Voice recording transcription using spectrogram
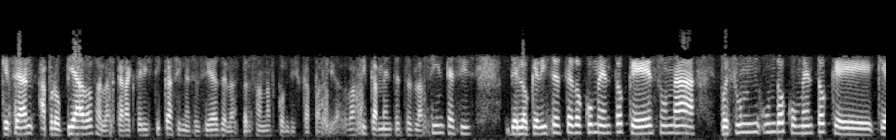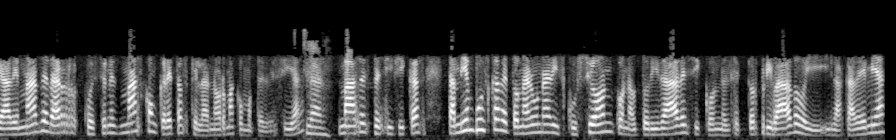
que sean apropiados a las características y necesidades de las personas con discapacidad. Básicamente, esta es la síntesis de lo que dice este documento, que es una pues un, un documento que, que además de dar cuestiones más concretas que la norma, como te decía, más específicas, también busca detonar una discusión con autoridades y con el sector privado y, la academia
